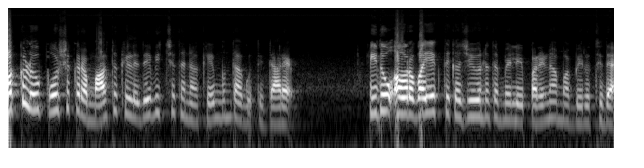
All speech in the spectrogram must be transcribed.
ಮಕ್ಕಳು ಪೋಷಕರ ಮಾತು ಕೇಳದೆ ವಿಚ್ಛೇದನಕ್ಕೆ ಮುಂದಾಗುತ್ತಿದ್ದಾರೆ. ಇದು ಅವರ ವೈಯಕ್ತಿಕ ಜೀವನದ ಮೇಲೆ ಪರಿಣಾಮ ಬೀರುತ್ತಿದೆ.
